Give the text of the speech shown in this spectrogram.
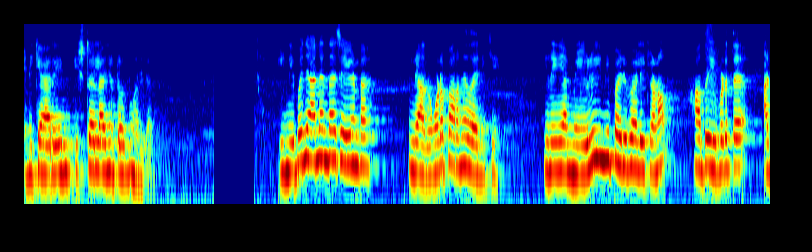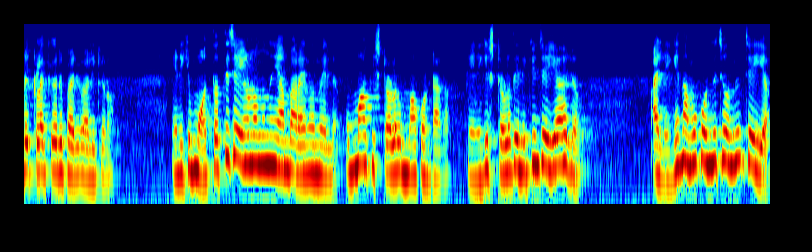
എനിക്കാരെയും ഇഷ്ടമില്ലാഞ്ഞിട്ടൊന്നുമല്ല. ഇനിയിപ്പോൾ ഞാൻ എന്താ ചെയ്യേണ്ട? ഇനി അതും കൂടെ പറഞ്ഞതാ എനിക്ക്. ഇനി ഞാൻ മേളി ഇനി പരിപാലിക്കണം? അത് ഇവിടുത്തെ അടുക്കള കയറി പരിപാലിക്കണം? എനിക്ക് മൊത്തത്തിൽ ചെയ്യണമെന്നൊന്നും ഞാൻ പറയുന്നൊന്നുമില്ല. ഉമ്മാക്ക് ഇഷ്ടമുള്ളത് ഉമ്മാക്ക് ഉണ്ടാകാം എനിക്കിഷ്ടമുള്ളത് എനിക്കും ചെയ്യാമല്ലോ. അല്ലെങ്കിൽ നമുക്ക് ഒന്നിച്ചൊന്നും ചെയ്യാം.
